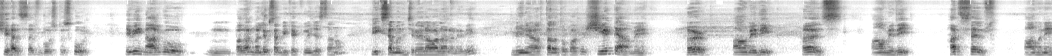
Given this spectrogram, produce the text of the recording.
she herself goes to school ఇవి నాలుగు పదాలు మళ్ళీ ఒకసారి మీకు ఎక్స్ప్లెయిన్ చేస్తాను. హీకి సంబంధించిన ఎలా వాడాలనేది మీ అర్థాలతో పాటు షీ అంటే ఆమె హర్ ఆమెది హర్స్ ఆమెది హర్ సెల్ఫ్ ఆమెనే.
